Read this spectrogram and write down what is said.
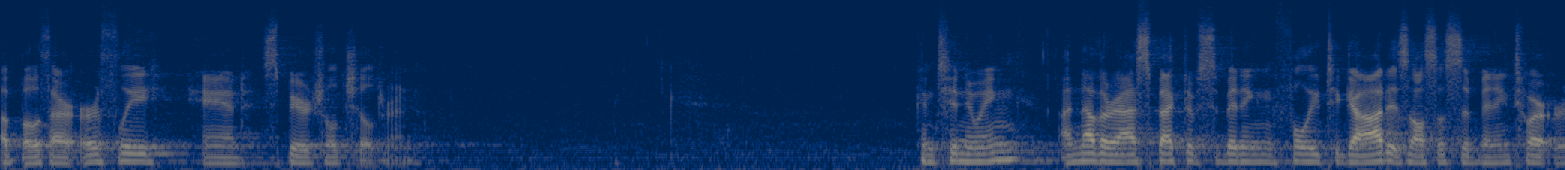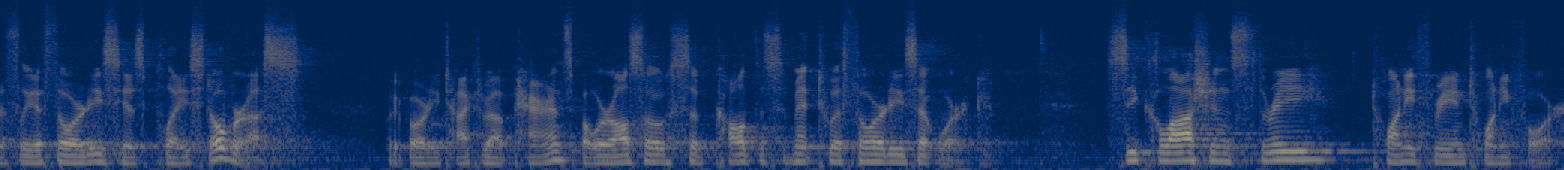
of both our earthly and spiritual children. Continuing, another aspect of submitting fully to God is also submitting to our earthly authorities He has placed over us. We've already talked about parents, but we're also called to submit to authorities at work. See Colossians 3 23 and 24.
